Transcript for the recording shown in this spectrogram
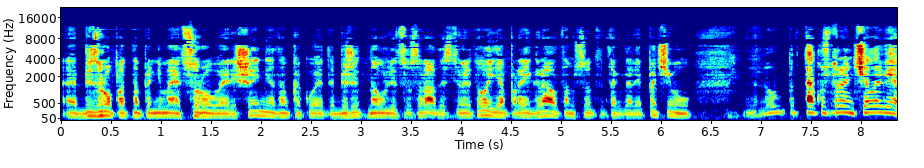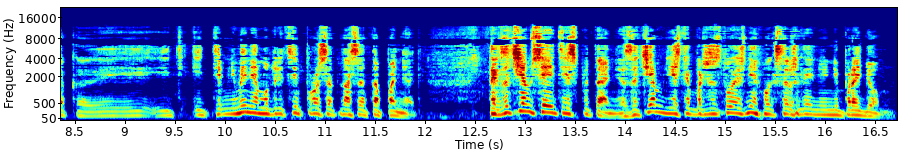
э, безропотно принимает суровое решение там какое-то, бежит на улицу с радостью, говорит, ой, я проиграл там что-то и так далее. Почему? Ну, так устроен человек. И, и, и тем не менее мудрецы просят нас это понять. Так зачем все эти испытания? Зачем, если большинство из них мы, к сожалению, не пройдем?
